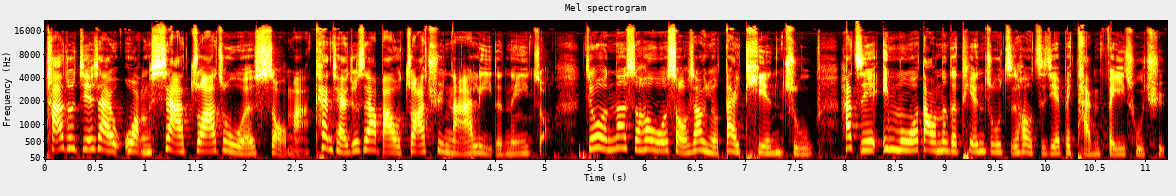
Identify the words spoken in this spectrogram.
他，就接下来往下抓住我的手嘛，看起来就是要把我抓去哪里的那一种。结果那时候我手上有带天珠，他直接一摸到那个天珠之后，直接被弹飞出去，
